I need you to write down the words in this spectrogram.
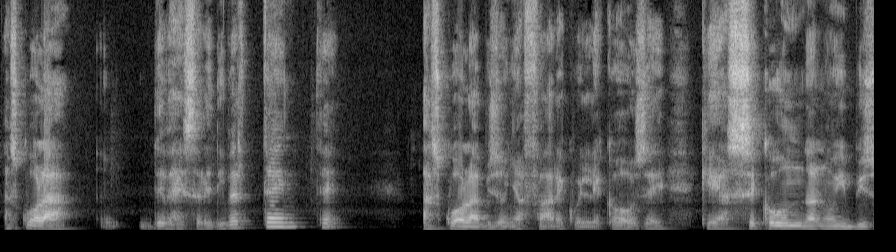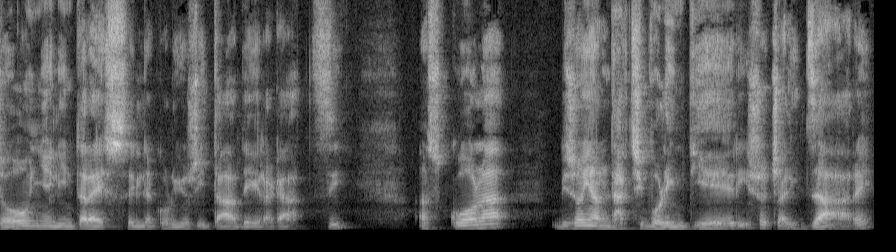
A scuola deve essere divertente, a scuola bisogna fare quelle cose che assecondano i bisogni, l'interesse la curiosità dei ragazzi, a scuola bisogna andarci volentieri, socializzare,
